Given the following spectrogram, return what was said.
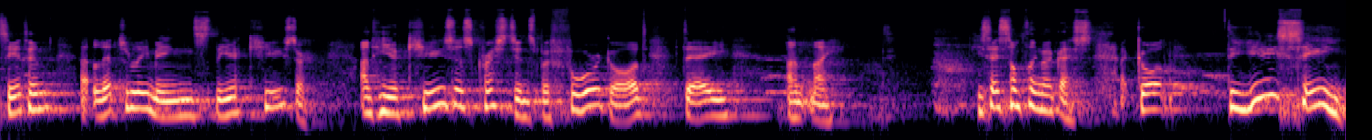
Satan—it literally means the accuser. And he accuses Christians before God day and night. He says something like this God, do you see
